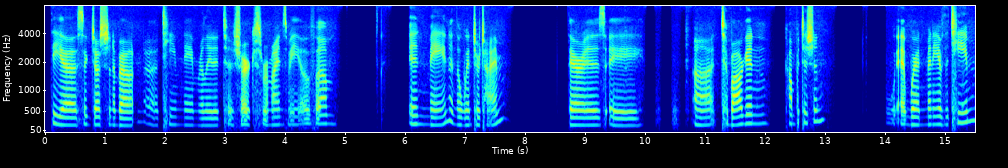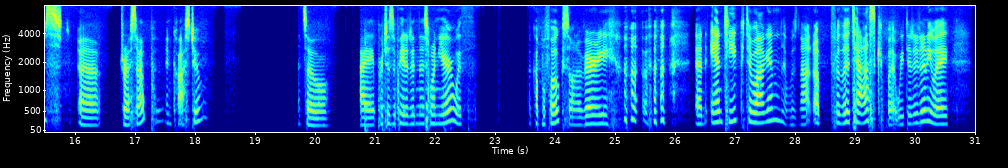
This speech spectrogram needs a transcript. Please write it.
The uh, suggestion about a team name related to sharks reminds me of um, in Maine in the wintertime, there is a uh, toboggan competition wh- when many of the teams uh, dress up in costume. And so I participated in this one year with a couple folks on a very an antique toboggan. It was not up for the task, but we did it anyway.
